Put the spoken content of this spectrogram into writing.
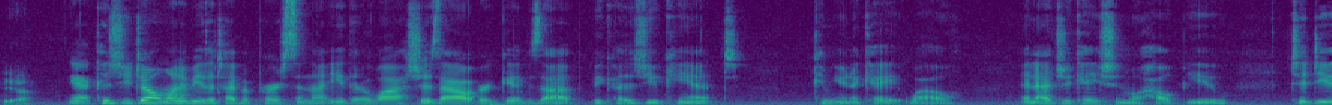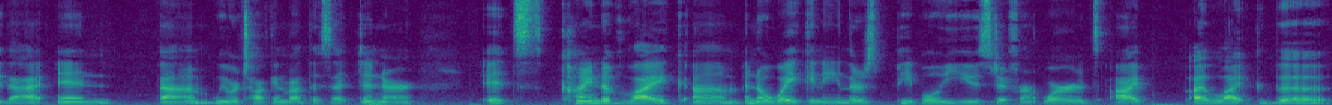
yeah, Yeah, because you don't want to be the type of person that either lashes out or gives up because you can't communicate well. And education will help you to do that. And um, we were talking about this at dinner. It's kind of like um, an awakening. There's people use different words. I I like the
